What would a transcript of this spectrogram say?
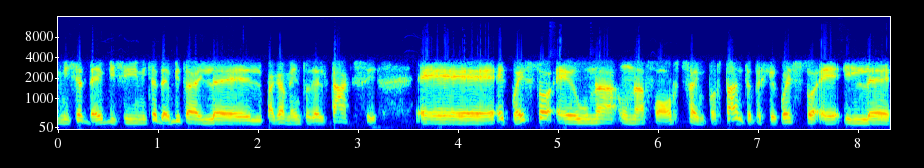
mi si, addebita, mi si addebita il, il, pagamento del taxi. Eh, e questo è una, una, forza importante perché questo è il,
